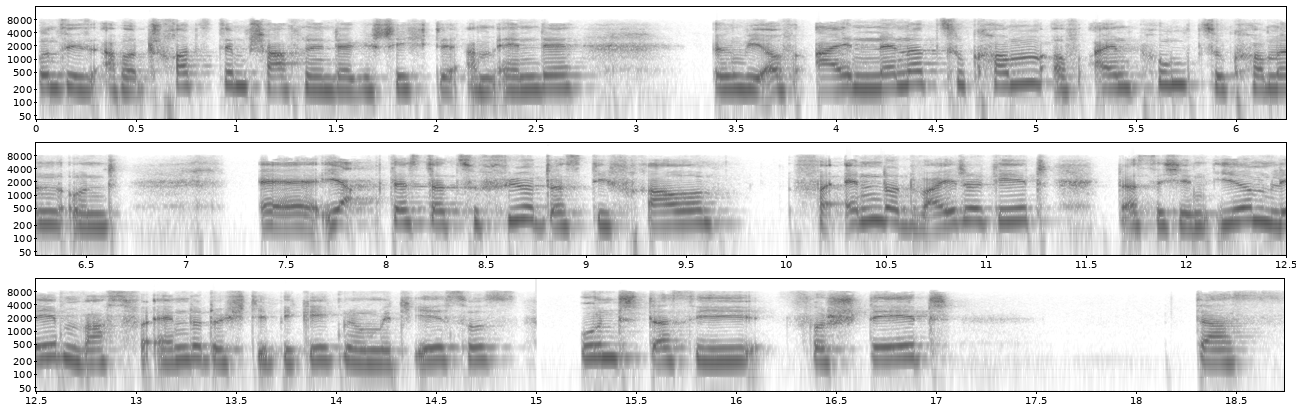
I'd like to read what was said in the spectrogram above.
und sie es aber trotzdem schaffen in der Geschichte am Ende irgendwie auf einen Nenner zu kommen, auf einen Punkt zu kommen und äh, ja, das dazu führt, dass die Frau verändert weitergeht, dass sich in ihrem Leben was verändert durch die Begegnung mit Jesus und dass sie versteht, dass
